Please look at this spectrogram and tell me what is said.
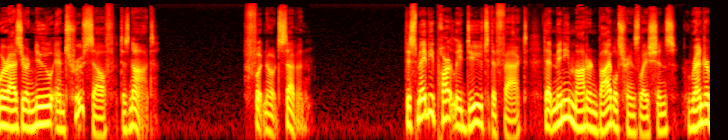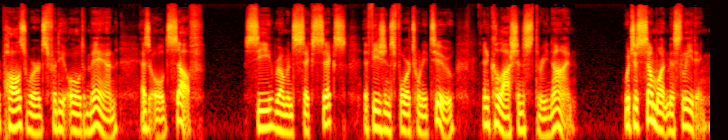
whereas your new and true self does not. Footnote 7. This may be partly due to the fact that many modern Bible translations render Paul's words for the old man as old self. See Romans 6 6, Ephesians 4 22, and Colossians 3 9, which is somewhat misleading.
